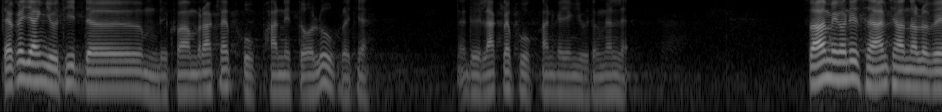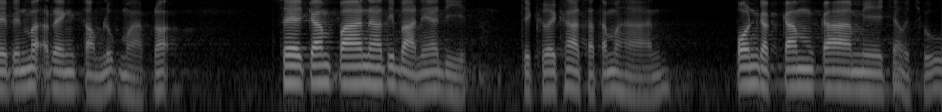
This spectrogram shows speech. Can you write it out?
แต่ก็ยังอยู่ที่เดิมด้วยความรักและผูกพันในตัวลูกเลยจ้ะโดยรักและผูกพันก็ยังอยู่ตรงนั้นแหละ สามีคนที่สามชาวนอร์เวย์เป็นมะเร็งต่อมลูกหมาก เพราะเศษกรรมปานาติบาตในอดีตที่เคยฆ่าสัตว์ทำอาหาร ปนกับกรรมกาเมเจ้าชู้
